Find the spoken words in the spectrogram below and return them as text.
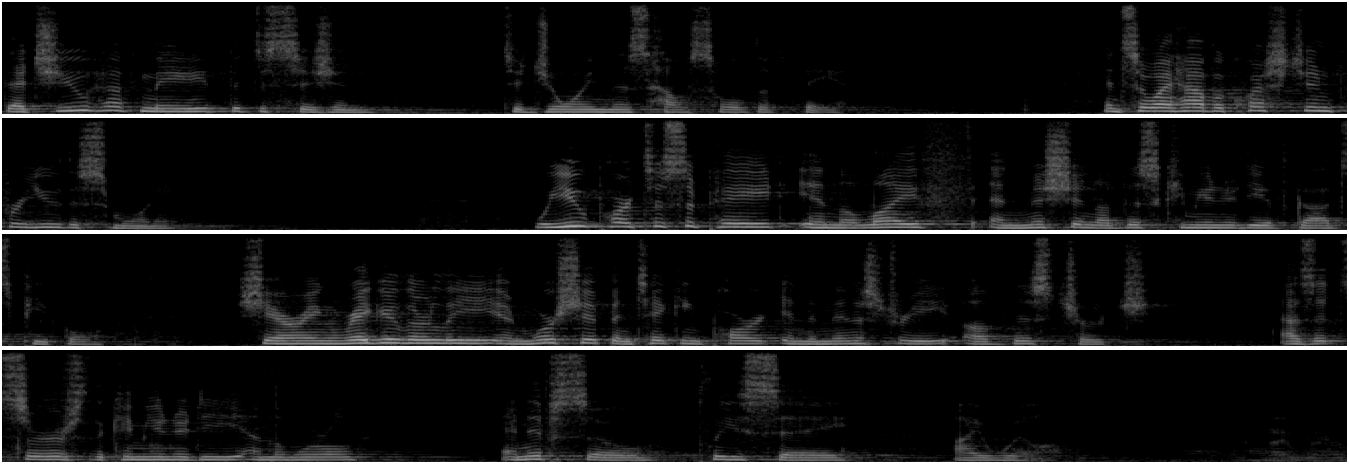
that you have made the decision to join this household of faith. And so I have a question for you this morning. Will you participate in the life and mission of this community of God's people, sharing regularly in worship and taking part in the ministry of this church as it serves the community and the world? And if so, please say, I will. I will.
